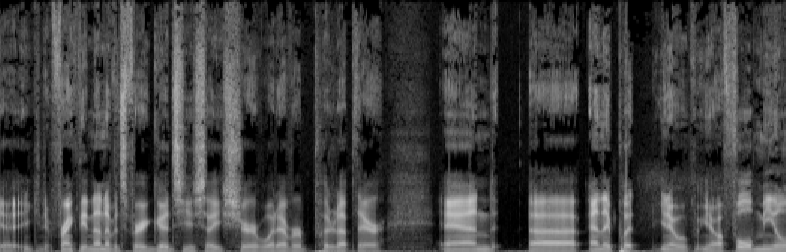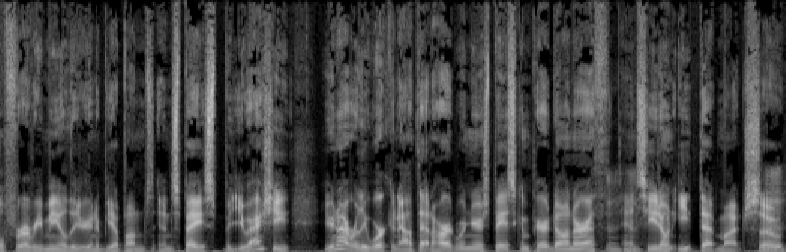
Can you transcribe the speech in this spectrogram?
uh, frankly, none of it's very good. So you say, sure, whatever, put it up there, and uh, and they put you know you know a full meal for every meal that you're going to be up on in space. But you actually you're not really working out that hard when you're in space compared to on Earth, and so you don't eat that much. So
